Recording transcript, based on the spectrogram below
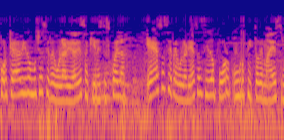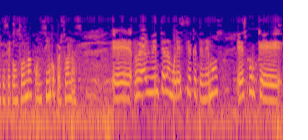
porque ha habido muchas irregularidades aquí en esta escuela. Esas irregularidades han sido por un grupito de maestros que se conforma con cinco personas. Eh, realmente la molestia que tenemos es porque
